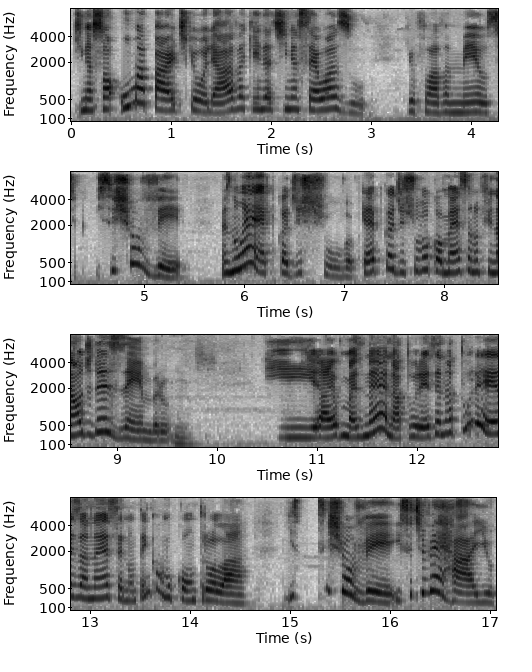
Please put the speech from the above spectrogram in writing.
Tinha só uma parte que eu olhava que ainda tinha céu azul. E eu falava, meu, se, e se chover? Mas não é época de chuva, porque a época de chuva começa no final de dezembro. Isso. E aí, mas né, natureza é natureza, né? Você não tem como controlar. E se chover? E se tiver raio?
